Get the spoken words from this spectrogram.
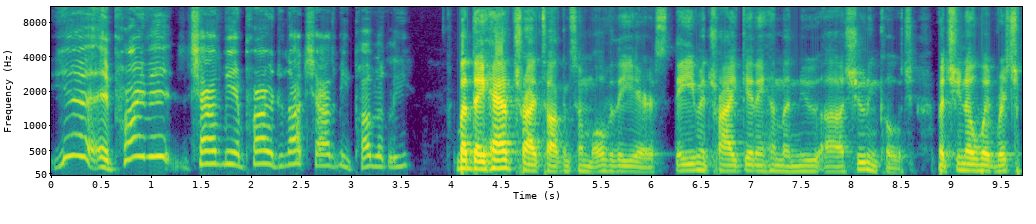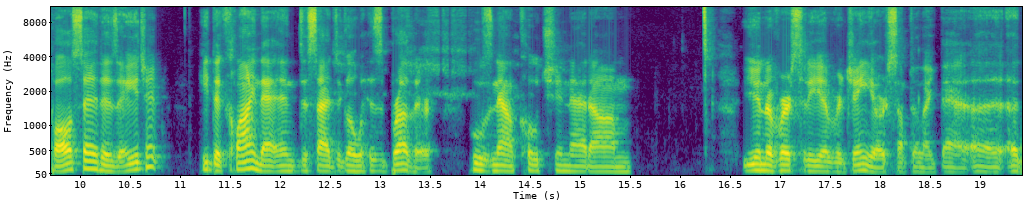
Yeah, in private, challenge me in private. Do not challenge me publicly. But they have tried talking to him over the years. They even tried getting him a new uh, shooting coach. But you know what Rich Paul said, his agent? He declined that and decided to go with his brother, who's now coaching at um University of Virginia or something like that, uh, a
